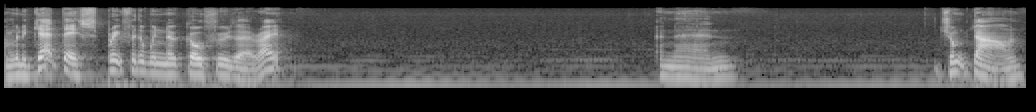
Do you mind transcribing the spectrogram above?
I'm going to get this, break through the window, go through there, right? And then jump down,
